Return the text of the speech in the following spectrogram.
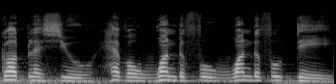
God bless you. Have a wonderful, wonderful day.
